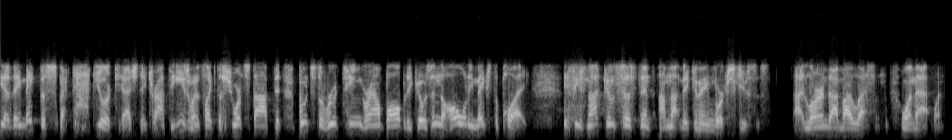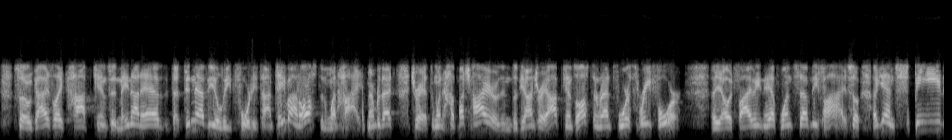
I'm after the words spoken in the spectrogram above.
you know, they make the spectacular catch, they drop the easy one. It's like the shortstop that boots the routine ground ball, but he goes in the hole and he makes the play. If he's not consistent, I'm not making any more excuses. I learned my lesson on that one. So guys like Hopkins, that may not have that didn't have the elite 40 time. Tavon Austin went high. Remember that draft went much higher than the DeAndre Hopkins. Austin ran four three four, you know, at five eight and a half, one seventy five. So again, speed.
